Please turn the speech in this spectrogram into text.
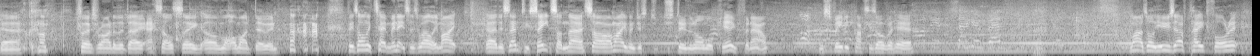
Yeah, first ride of the day, SLC. Oh, what am I doing? if it's only 10 minutes as well, it might. Uh, there's empty seats on there, so I might even just just do the normal queue for now. The speedy pass is over here. Might as well use it. I've paid for it.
